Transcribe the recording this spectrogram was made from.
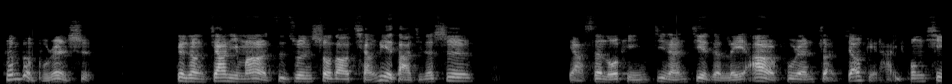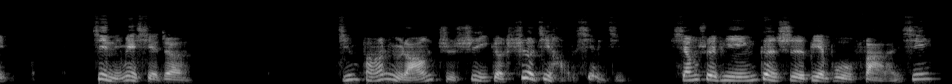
根本不认识。”更让加尼马尔自尊受到强烈打击的是，亚森罗平竟然借着雷阿尔夫人转交给他一封信，信里面写着：“金发女郎只是一个设计好的陷阱，香水瓶更是遍布法兰西。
